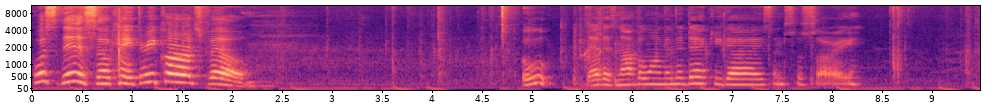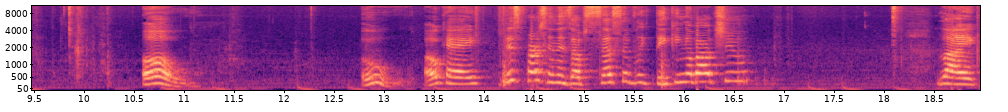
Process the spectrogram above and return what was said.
What's this? Okay, three cards fell. Ooh, that does not belong in the deck, you guys. I'm so sorry. Oh. Ooh, okay. This person is obsessively thinking about you. Like,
